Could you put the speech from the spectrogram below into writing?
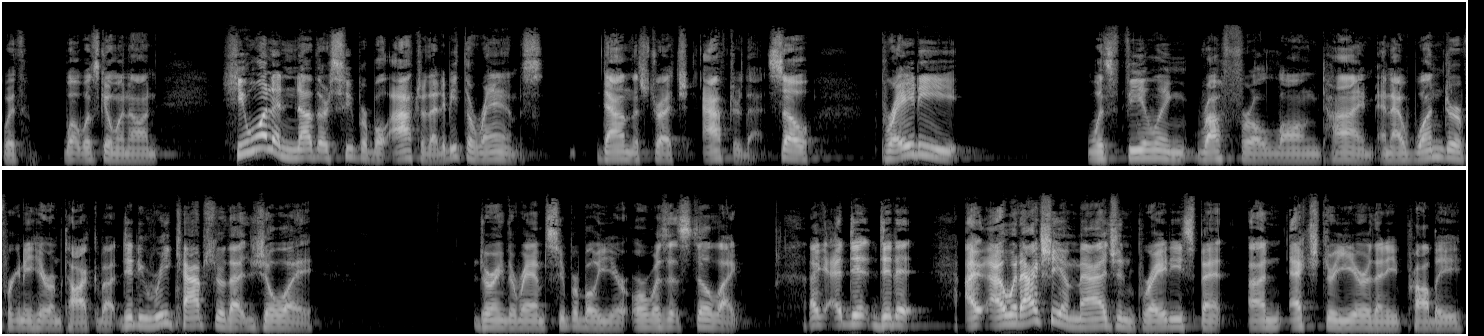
with what was going on. He won another Super Bowl after that. He beat the Rams down the stretch after that. So Brady was feeling rough for a long time. And I wonder if we're going to hear him talk about did he recapture that joy during the Rams Super Bowl year, or was it still like, like did, did it I, I would actually imagine Brady spent an extra year than he probably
